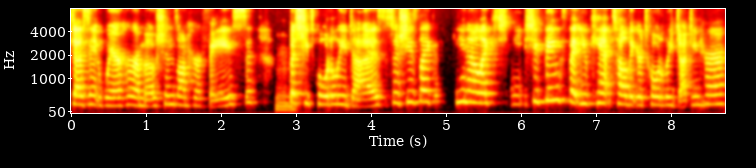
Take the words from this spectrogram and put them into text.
doesn't wear her emotions on her face, mm. but she totally does. So she's like, you know, like she, she, thinks that you can't tell that you're totally judging her,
